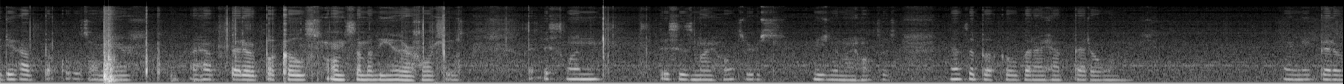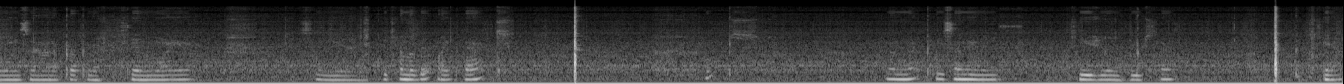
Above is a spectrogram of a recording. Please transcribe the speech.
I do have buckles on here. I have better buckles on some of the other horses. But this one, this is my halters. These are my halters. That's a buckle, but I have better ones. I make better ones now in a proper thin wire. So yeah, they come a bit like that. Oops. And that piece underneath usually looser. But yeah.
